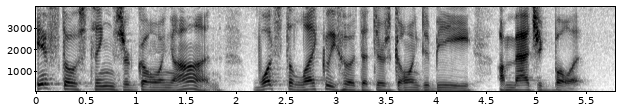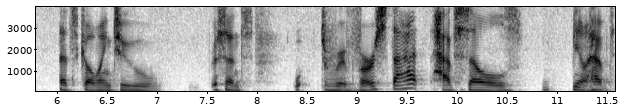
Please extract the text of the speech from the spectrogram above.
if those things are going on, what's the likelihood that there's going to be a magic bullet that's going to, in a sense, to reverse that, have cells, you know, have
